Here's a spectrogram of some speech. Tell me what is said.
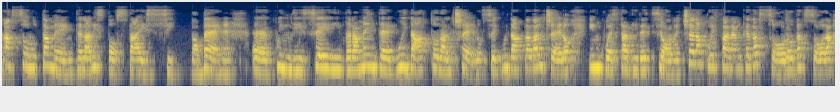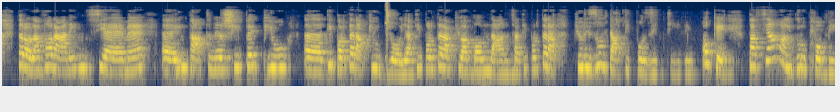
assolutamente la risposta è sì va bene. Eh, quindi sei veramente guidato dal cielo sei guidata dal cielo in questa direzione. Ce la puoi fare anche da solo da sola però lavorare insieme eh, in partnership è più eh, ti porterà più gioia ti porterà più abbondanza ti porterà più risultati positivi. Ok passiamo al gruppo b.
